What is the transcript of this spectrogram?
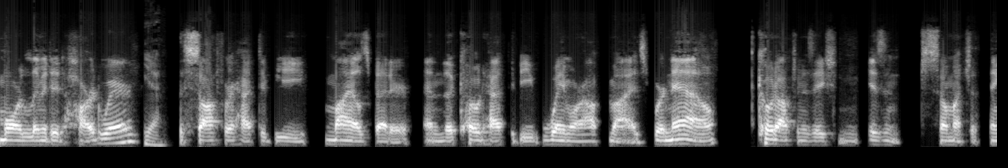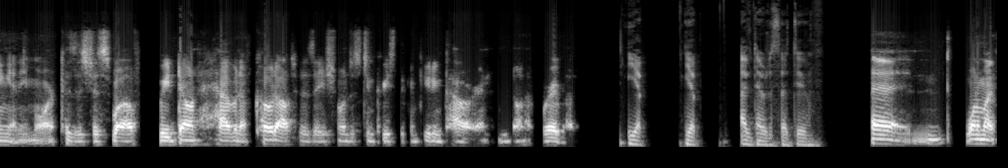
more limited hardware. Yeah. The software had to be miles better and the code had to be way more optimized. Where now code optimization isn't so much a thing anymore because it's just, well, if we don't have enough code optimization, we'll just increase the computing power and we don't have to worry about it. Yep. I've noticed that too. And one of my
